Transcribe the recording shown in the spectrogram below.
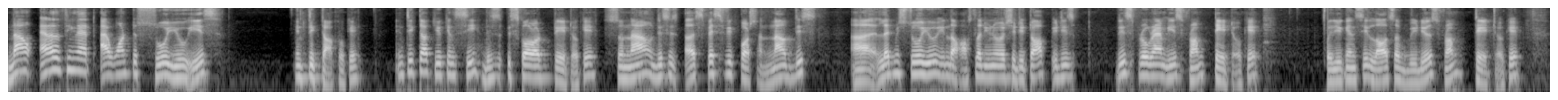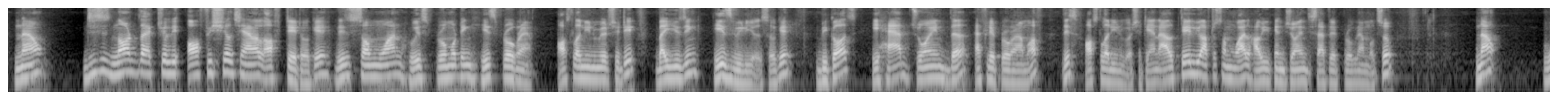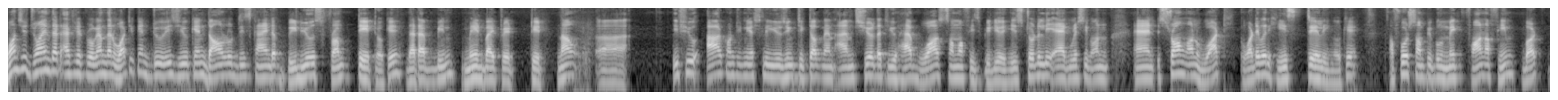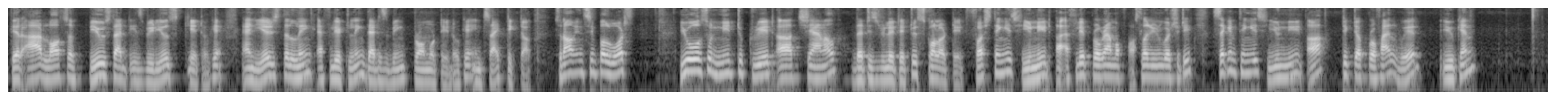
now another thing that i want to show you is in tiktok okay in tiktok you can see this is scholar tate okay? So now this is a specific person now this uh, let me show you in the hustler university top. It is this program is from tate okay? So you can see lots of videos from tate okay? Now this is not the actually official channel of tate okay? This is someone who is promoting his program hustler university by using his videos okay? Because he had joined the affiliate program of this Hustler University. And I'll tell you after some while how you can join this affiliate program also. Now, once you join that affiliate program, then what you can do is you can download this kind of videos from Tate, okay, that have been made by Tate. Now, uh, if you are continuously using TikTok, then I'm sure that you have watched some of his video. He's totally aggressive on and strong on what whatever he's telling, okay of course some people make fun of him but there are lots of views that these videos get okay? And here is the link affiliate link that is being promoted okay inside tiktok. So now in simple words you also need to create a channel that is related to scholar tate. First thing is you need an affiliate program of hustler university. Second thing is you need a tiktok profile where you can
